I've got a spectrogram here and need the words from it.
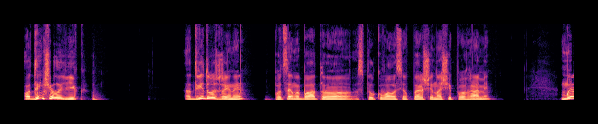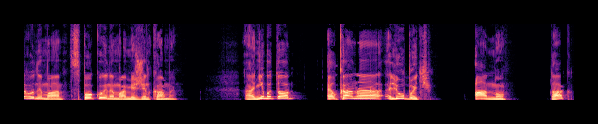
Один чоловік, дві дружини. Про це ми багато спілкувалися в першій нашій програмі. Миру нема, спокою нема між жінками. Нібито Елкана любить Анну, так?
